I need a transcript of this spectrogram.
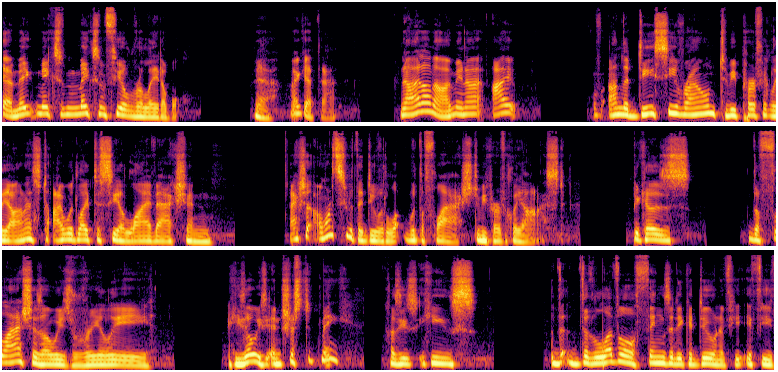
Yeah, make, makes makes him feel relatable. Yeah, I get that. No, I don't know. I mean, I, I on the DC round, to be perfectly honest, I would like to see a live action. Actually, I want to see what they do with with the Flash. To be perfectly honest, because the Flash is always really he's always interested me because he's he's the, the level of things that he could do, and if you if you,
